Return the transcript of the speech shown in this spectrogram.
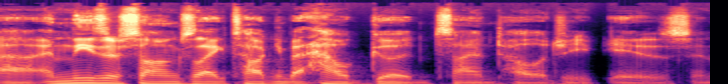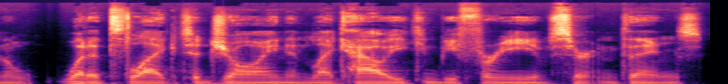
Uh, and these are songs like talking about how good Scientology is and what it's like to join and like how you can be free of certain things.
